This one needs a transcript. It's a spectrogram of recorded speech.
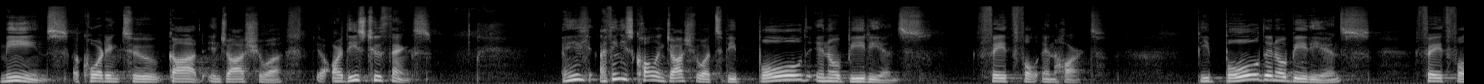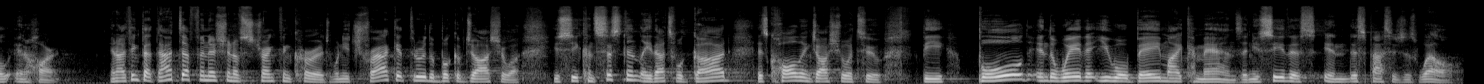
means, according to God in Joshua, are these two things. He, I think he's calling Joshua to be bold in obedience, faithful in heart. Be bold in obedience, faithful in heart. And I think that that definition of strength and courage, when you track it through the book of Joshua, you see consistently that's what God is calling Joshua to. Be bold in the way that you obey my commands. And you see this in this passage as well.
